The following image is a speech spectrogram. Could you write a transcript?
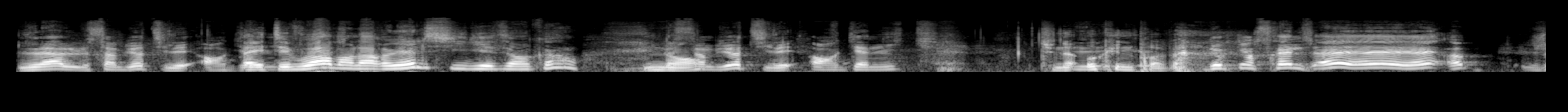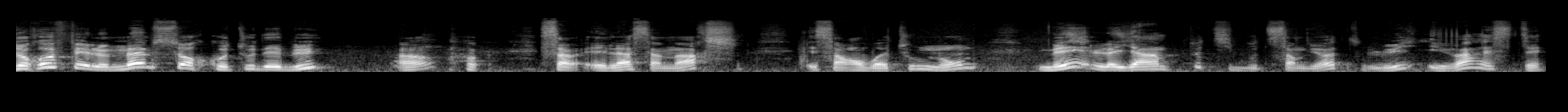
Là le symbiote il est T'as organique. été voir dans la ruelle s'il y était encore? Le Non. symbiote il est organique. Tu n'as aucune preuve. Doctor Strange, hé, hé, hé, hop, je refais le même sort qu'au tout début, hein. Ça, et là ça marche. et ça renvoie tout le monde. Mais il y a un petit bout de symbiote, lui, il va rester.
